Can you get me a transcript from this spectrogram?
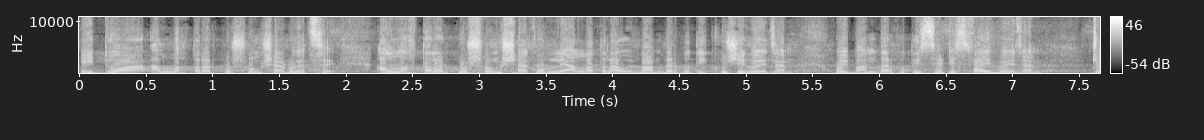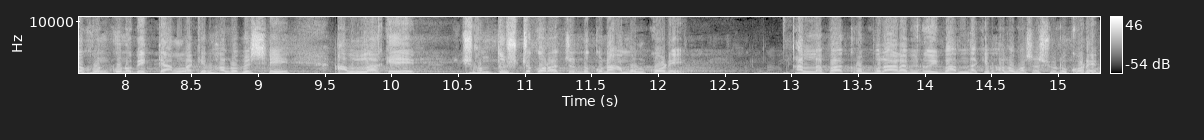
এই দোয়া আল্লাহ তালার প্রশংসা রয়েছে। আল্লাহ তালার প্রশংসা করলে আল্লাহ তালা ওই বান্দার প্রতি খুশি হয়ে যান, ওই বান্দার প্রতি স্যাটিসফাই হয়ে যান। যখন কোনো ব্যক্তি আল্লাহকে ভালোবেসে আল্লাহকে সন্তুষ্ট করার জন্য কোনো আমল করে, আল্লাহ পাক রব্বুল আলমিন ওই বান্দাকে ভালোবাসা শুরু করেন।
